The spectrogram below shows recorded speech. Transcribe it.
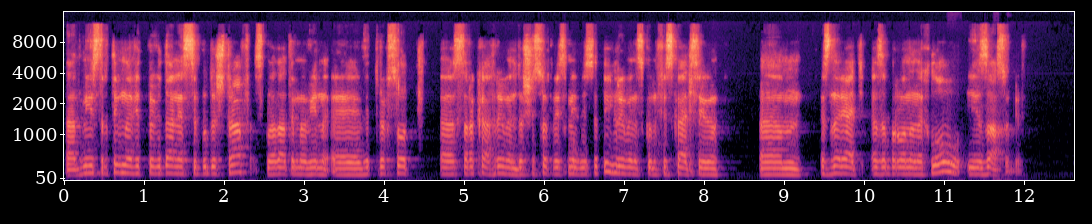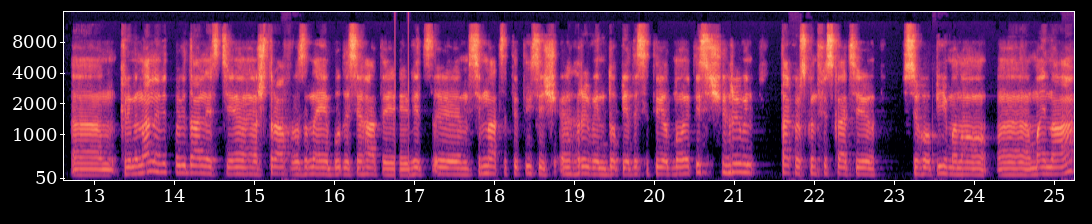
Адміністративна відповідальність це буде штраф, складатиме він е, від 340 гривень до 680 гривень з конфіскацією ем, знарядь заборонених лову і засобів. Ем, Кримінальна відповідальність е, штраф за неї буде сягати від е, 17 тисяч гривень до 51 тисячі гривень, також з конфіскацією всього пійманого е, майна,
